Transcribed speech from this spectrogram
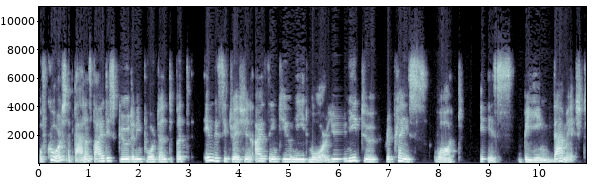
of course, a balanced diet is good and important, but in this situation, I think you need more. You need to replace what is being damaged.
